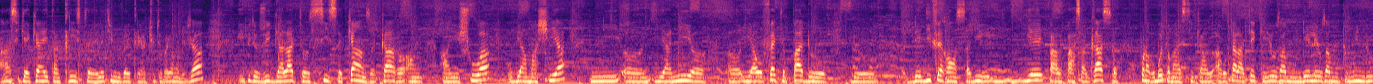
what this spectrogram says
Hein, si quelqu'un est en Christ, il est une nouvelle créature, tu vois déjà. Et puis tu vois Galates 6, 15, car en, en Yeshua ou bien en Machia, ni, euh, il n'y a euh, euh, a au fait pas de des différences. C'est-à-dire ye par, par sa grâce mpona kobotama sika akotala te ke yo oza mondele oza motu mwindu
